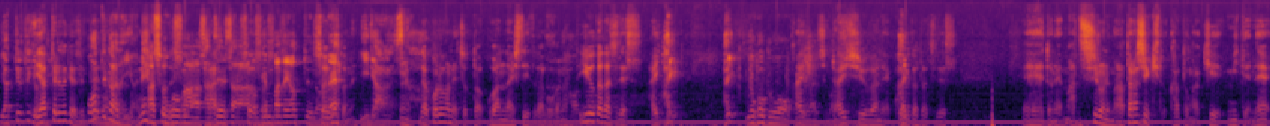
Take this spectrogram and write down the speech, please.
あやってる時はね、やってる時は絶対終わってからでいいやね。あそうここが撮影したはい。現場だよっていうのをねそういうことね。いいじゃないですか。うん。だこれをねちょっとご案内していただこうかなという形です。はい、はい。はい。予告をおはい願いします、来週はねこういう形です、えっ、とね松代にも新しい方が来見てね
